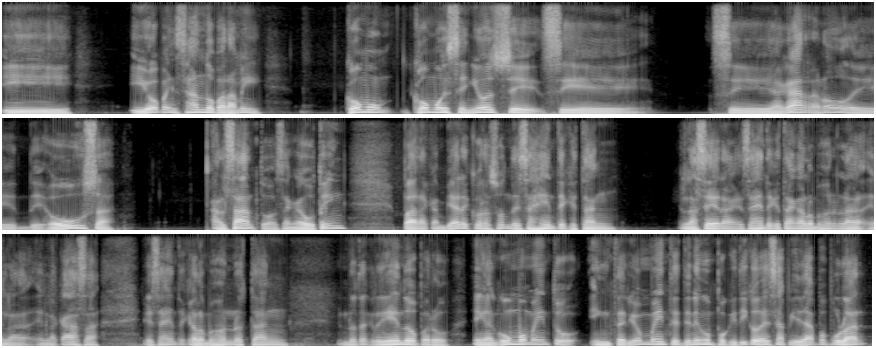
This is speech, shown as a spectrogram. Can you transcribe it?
Y, y yo pensando para mí, cómo, cómo el Señor se, se, se agarra, ¿no? De, de- o usa al santo, a San Agustín, para cambiar el corazón de esa gente que están en la acera, esa gente que están a lo mejor en la, en la, en la casa, esa gente que a lo mejor no están, no están creyendo, pero en algún momento interiormente tienen un poquitico de esa piedad popular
